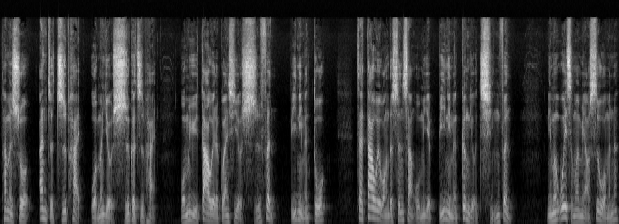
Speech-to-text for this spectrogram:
他们说：“按着支派，我们有十个支派，我们与大卫的关系有十份，比你们多。”在大卫王的身上，我们也比你们更有情分。你们为什么藐视我们呢？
